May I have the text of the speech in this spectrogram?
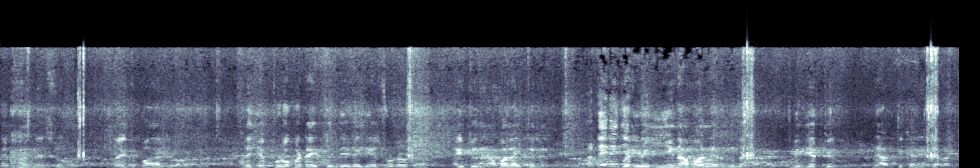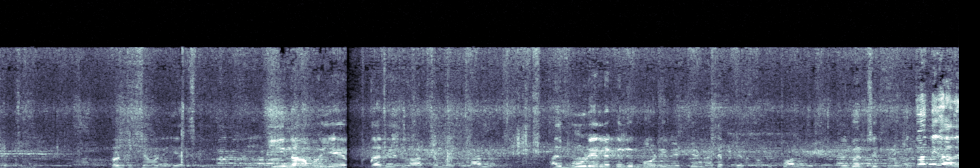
బిజినెస్ రైతు బాధలు అది ఎప్పుడు ఒకటి అవుతుంది ఇక చేసుకుంటే అవుతుంది అమలు అయితే లేదు. అదే నేను ఇప్పుడు ఈ నామా అనేది మీరు చెప్పారు నేను అధ్యక్షుడు ట్వంటీ సెవెన్ ఇయర్స్ ఈ నాము ఏ దాని అర్థం అవుతుందా అన్నాడు అది మూడేళ్ళకెళ్ళి మోడీ పెట్టిండు అంటే ప్రభుత్వాలు విమర్శించడం ప్రభుత్వాన్ని కాదు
